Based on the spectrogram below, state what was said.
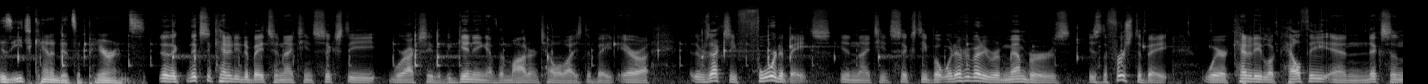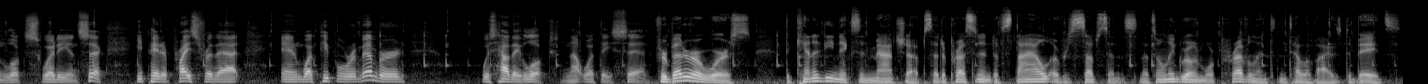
is each candidate's appearance. You know, the Nixon Kennedy debates in 1960 were actually the beginning of the modern televised debate era. There was actually four debates in 1960, but what everybody remembers is the first debate where Kennedy looked healthy and Nixon looked sweaty and sick. He paid a price for that, and what people remembered was how they looked, not what they said. For better or worse, the Kennedy Nixon matchup set a precedent of style over substance that's only grown more prevalent in televised debates.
